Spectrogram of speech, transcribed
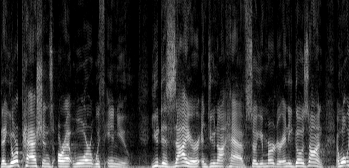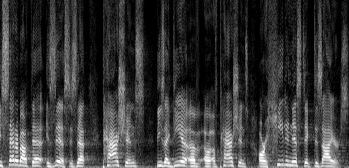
that your passions are at war within you? You desire and do not have, so you murder. And he goes on. And what we said about that is this is that passions, these idea of, of passions, are hedonistic desires.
